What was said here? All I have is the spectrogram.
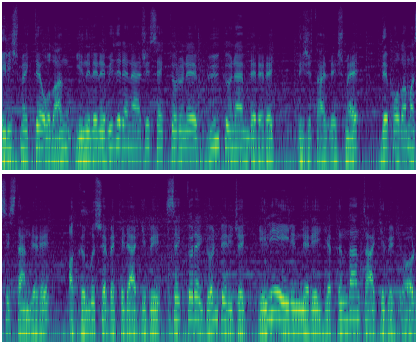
Gelişmekte olan yenilenebilir enerji sektörüne büyük önem vererek dijitalleşme, depolama sistemleri, akıllı şebekeler gibi sektöre yön verecek yeni eğilimleri yakından takip ediyor,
